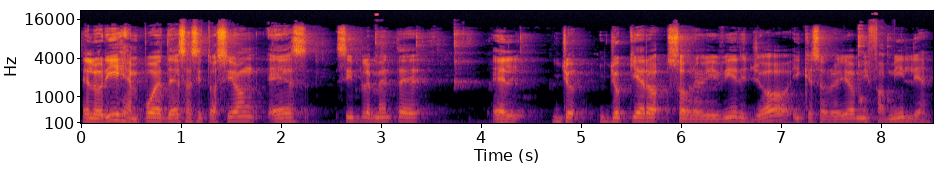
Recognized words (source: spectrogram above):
el origen pues de esa situación es simplemente el yo, yo quiero sobrevivir yo y que sobreviva mi familia,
